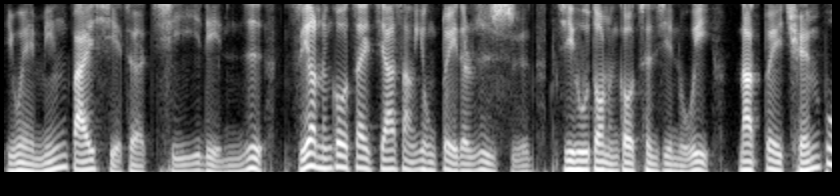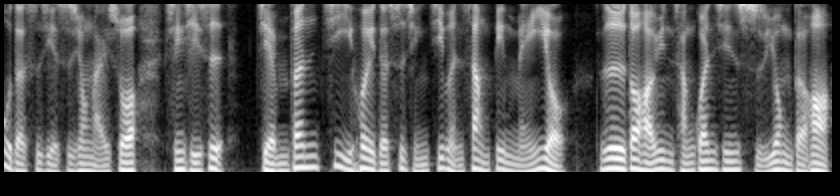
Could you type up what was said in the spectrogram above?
因为明白写着麒麟日，只要能够再加上用对的日时，几乎都能够称心如意。那对全部的师姐师兄来说，星期四减分忌讳的事情基本上并没有。日日都好运，常关心使用的哈，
